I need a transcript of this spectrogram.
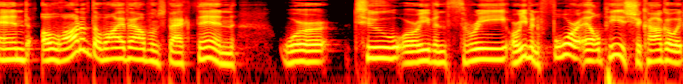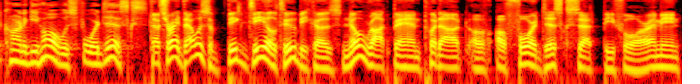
And a lot of the live albums back then were two or even three or even four LPs. Chicago at Carnegie Hall was four discs. That's right. That was a big deal too because no rock band put out a, a four disc set before. I mean,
